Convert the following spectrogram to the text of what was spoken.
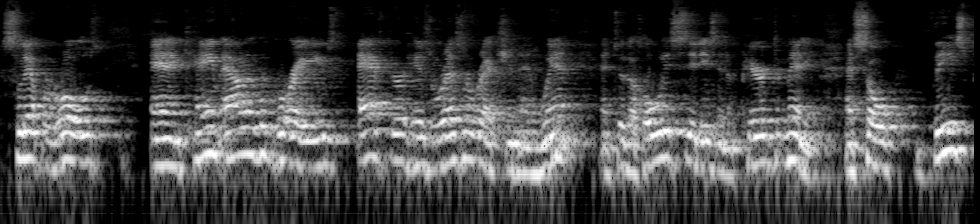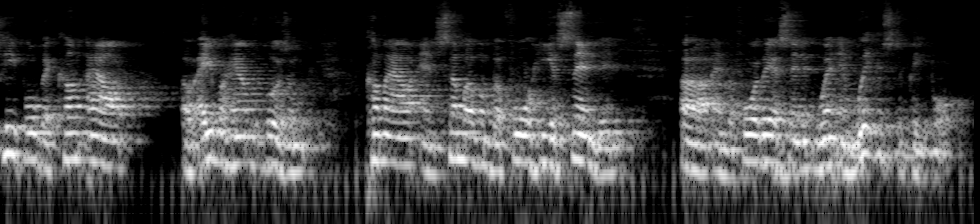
slept arose and came out of the graves after his resurrection and went into the holy cities and appeared to many. And so these people that come out of Abraham's bosom come out, and some of them before he ascended uh, and before they ascended, went and witnessed to people.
